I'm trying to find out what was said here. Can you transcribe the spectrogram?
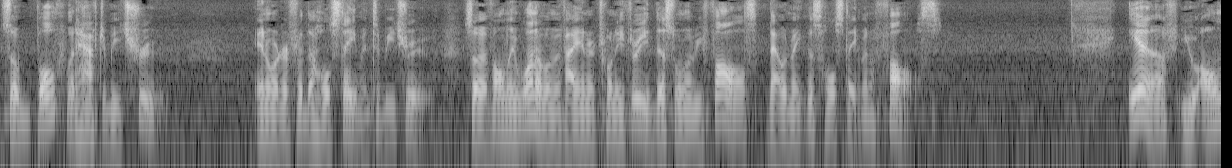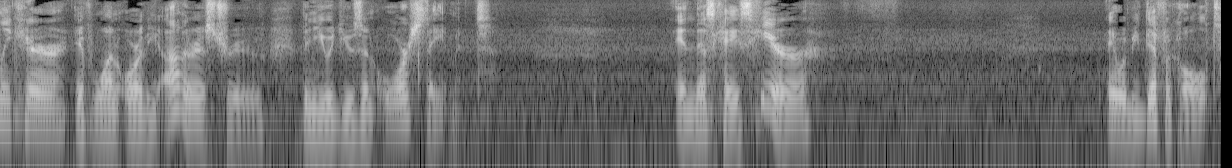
so both would have to be true in order for the whole statement to be true. So if only one of them, if I enter 23, this one would be false, that would make this whole statement a false. If you only care if one or the other is true, then you would use an OR statement. In this case here, it would be difficult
